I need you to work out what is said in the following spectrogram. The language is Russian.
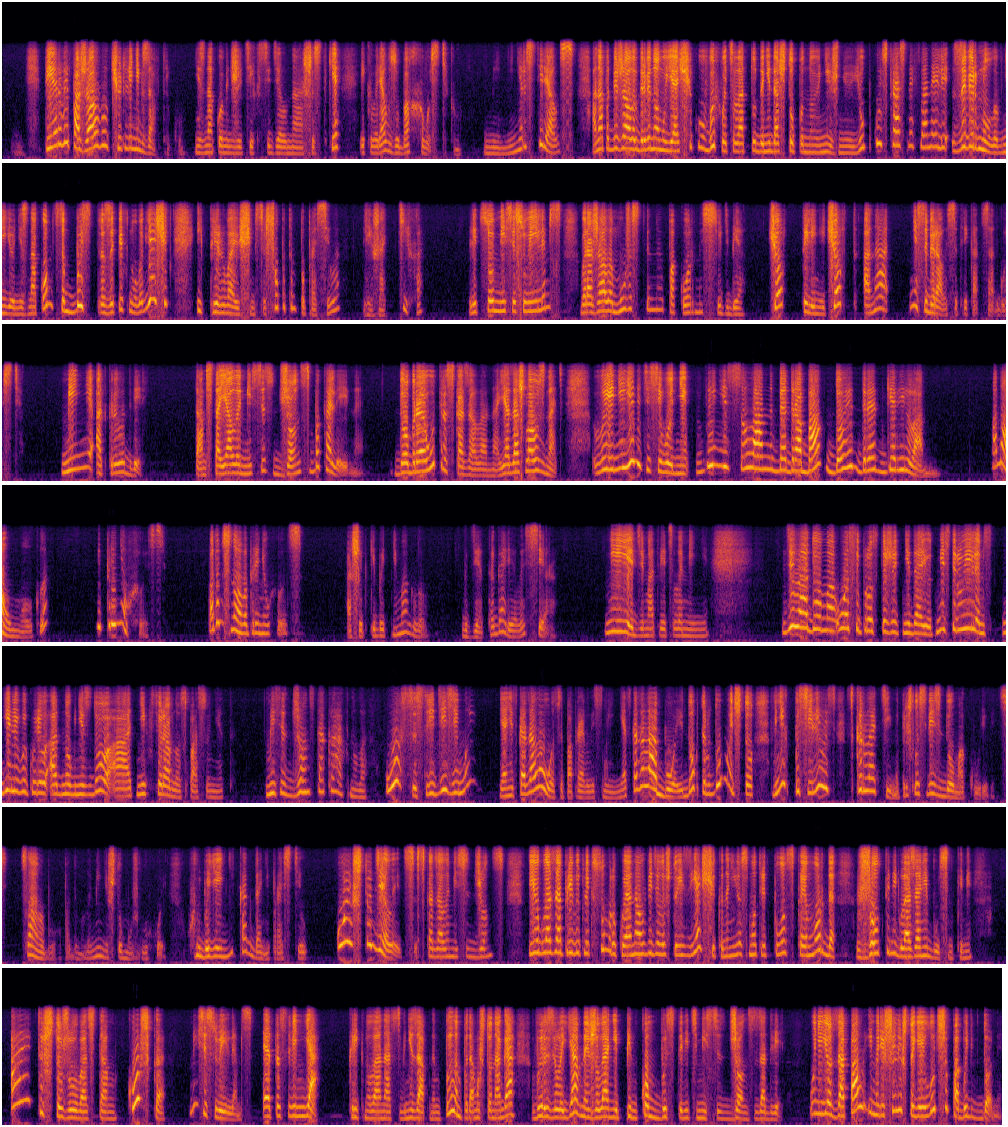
Первый пожаловал чуть ли не к завтраку. Незнакомец же тихо сидел на шестке и ковырял в зубах хвостиком. Минни не растерялась. Она подбежала к дровяному ящику, выхватила оттуда недоштопанную нижнюю юбку из красной фланели, завернула в нее незнакомца, быстро запихнула в ящик и прерывающимся шепотом попросила лежать тихо. Лицо миссис Уильямс выражало мужественную покорность судьбе. Черт или не черт, она не собиралась отрекаться от гостя. Минни открыла дверь. Там стояла миссис Джонс Бакалейная. «Доброе утро», — сказала она. «Я зашла узнать. Вы не едете сегодня в Инислан Бедраба до Дредгерилан?» Она умолкла и принюхалась. Потом снова принюхалась. Ошибки быть не могло. Где-то горела сера. «Не едем», — ответила Минни. «Дела дома, осы просто жить не дают. Мистер Уильямс еле выкурил одно гнездо, а от них все равно спасу нет». Миссис Джонс так ахнула. Осы среди зимы? Я не сказала осы, поправилась Минни. Я сказала обои. Доктор думает, что в них поселилась скарлатина. Пришлось весь дом окуривать. Слава богу, подумала Минни, что муж глухой. Он бы ей никогда не простил. «Ой, что делается!» — сказала миссис Джонс. Ее глаза привыкли к сумраку, и она увидела, что из ящика на нее смотрит плоская морда с желтыми глазами-бусинками. «А это что же у вас там, кошка?» «Миссис Уильямс, это свинья!» Крикнула она с внезапным пылом, потому что нога выразила явное желание пинком выставить миссис Джонс за дверь. У нее запал, и мы решили, что ей лучше побыть в доме.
